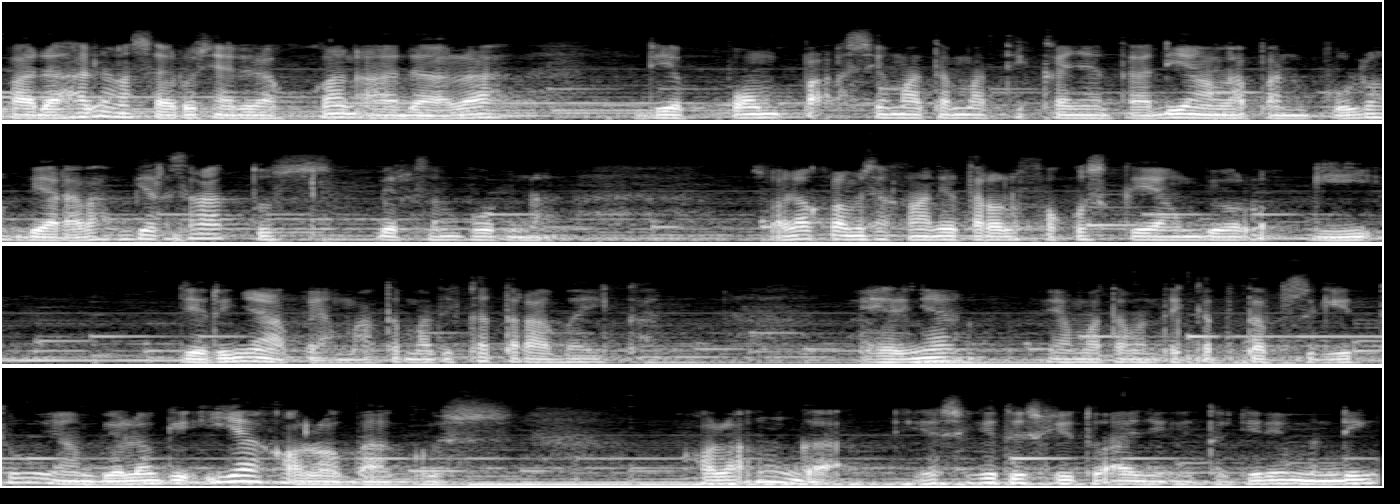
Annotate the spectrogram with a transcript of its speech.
Padahal yang seharusnya dilakukan adalah dia pompa si matematikanya tadi yang 80 biar apa? Biar 100 biar sempurna. Soalnya kalau misalkan nanti terlalu fokus ke yang biologi jadinya apa? Yang matematika terabaikan. Akhirnya yang matematika tetap segitu yang biologi iya kalau bagus kalau enggak ya segitu-segitu aja gitu. Jadi mending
